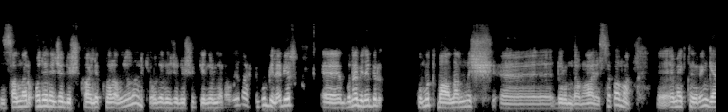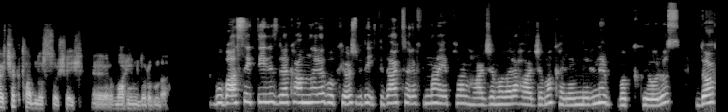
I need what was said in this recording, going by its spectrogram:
insanlar o derece düşük aylıklar alıyorlar ki, o derece düşük gelirler alıyorlar ki bu bile bir, e, buna bile bir umut bağlanmış e, durumda maalesef ama e, emeklilerin gerçek tablosu şey e, vahim durumda bu bahsettiğiniz rakamlara bakıyoruz. Bir de iktidar tarafından yapılan harcamalara, harcama kalemlerine bakıyoruz. 4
